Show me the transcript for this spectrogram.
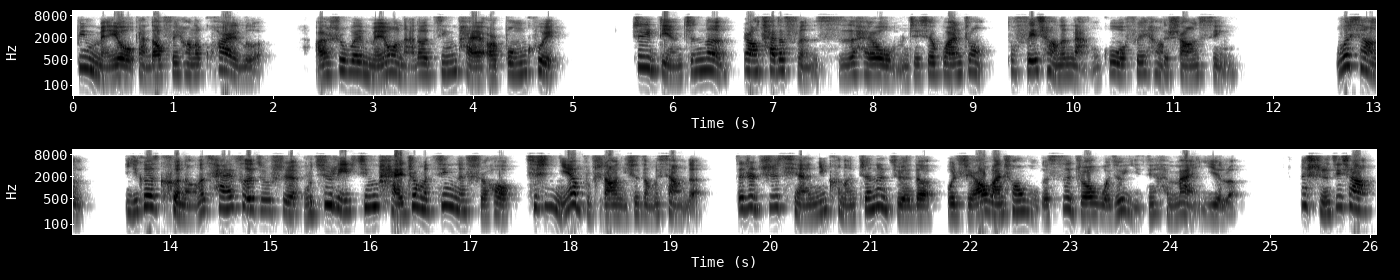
并没有感到非常的快乐，而是为没有拿到金牌而崩溃。这一点真的让他的粉丝还有我们这些观众都非常的难过，非常的伤心。我想。一个可能的猜测就是，不距离金牌这么近的时候，其实你也不知道你是怎么想的。在这之前，你可能真的觉得我只要完成五个四周，我就已经很满意了。那实际上，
